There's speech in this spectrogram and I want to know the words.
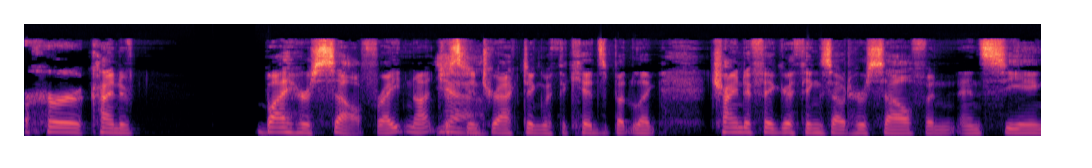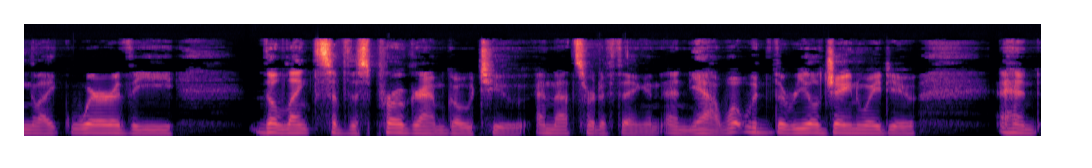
her kind of by herself, right? Not just Yeah. interacting with the kids, but like trying to figure things out herself and and seeing like where the the lengths of this program go to and that sort of thing. And and yeah, what would the real Janeway do? And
